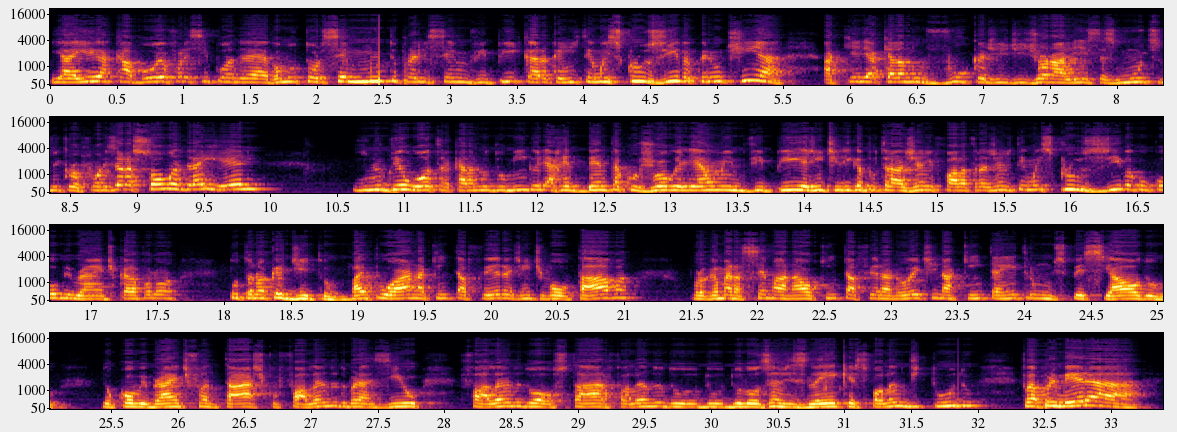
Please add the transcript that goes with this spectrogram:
E aí acabou, eu falei assim, pô, André, vamos torcer muito para ele ser MVP, cara, que a gente tem uma exclusiva, porque não tinha aquele, aquela muvuca de, de jornalistas, muitos microfones, era só o André e ele. E não deu outra, cara. No domingo ele arrebenta com o jogo, ele é um MVP, a gente liga pro Trajano e fala, Trajano tem uma exclusiva com o Kobe Bryant. O cara falou, puta, não acredito. Vai pro ar na quinta-feira, a gente voltava. O programa era semanal, quinta-feira à noite, e na quinta entra um especial do, do Kobe Bryant fantástico, falando do Brasil, falando do All-Star, falando do, do, do, Los Angeles Lakers, falando de tudo. Foi a primeira,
